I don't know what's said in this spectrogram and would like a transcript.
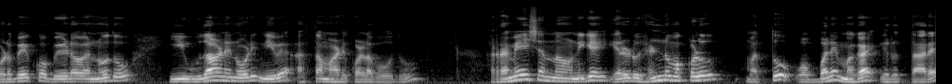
ಕೊಡಬೇಕೋ ಬೇಡವೋ ಅನ್ನೋದು ಈ ಉದಾಹರಣೆ ನೋಡಿ ನೀವೇ ಅರ್ಥ ಮಾಡಿಕೊಳ್ಳಬಹುದು. ರಮೇಶನವನಿಗೆ ಎರಡು ಹೆಣ್ಣು ಮಕ್ಕಳು ಮತ್ತು ಒಬ್ಬನೇ ಮಗ ಇರುತ್ತಾರೆ.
